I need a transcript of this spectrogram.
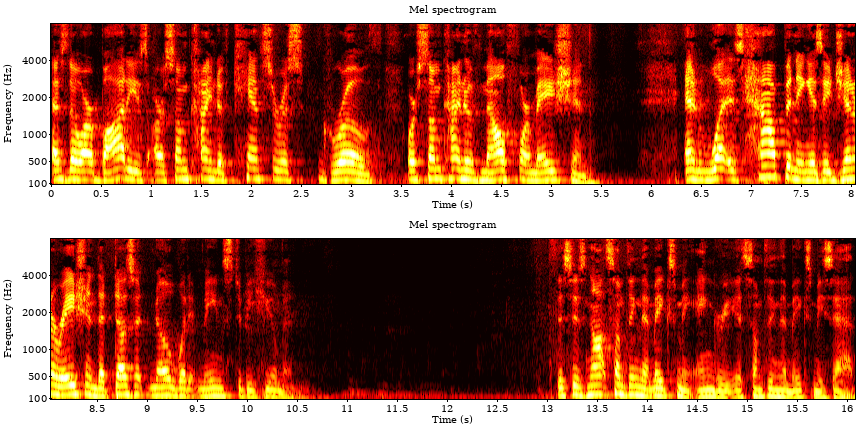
as though our bodies are some kind of cancerous growth or some kind of malformation. And what is happening is a generation that doesn't know what it means to be human. This is not something that makes me angry, it's something that makes me sad.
